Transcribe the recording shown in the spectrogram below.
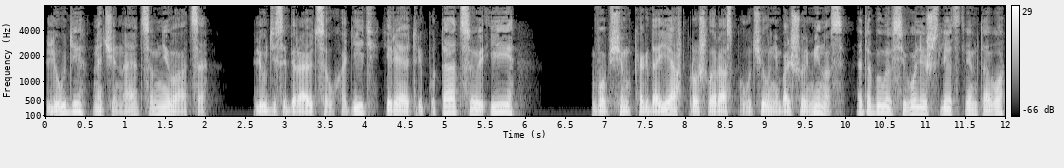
люди начинают сомневаться. Люди собираются уходить, теряют репутацию и... В общем, когда я в прошлый раз получил небольшой минус, это было всего лишь следствием того,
